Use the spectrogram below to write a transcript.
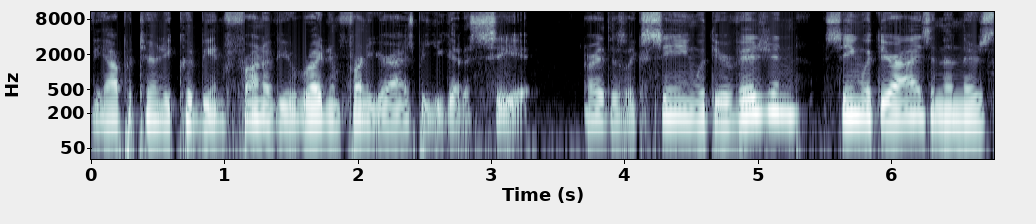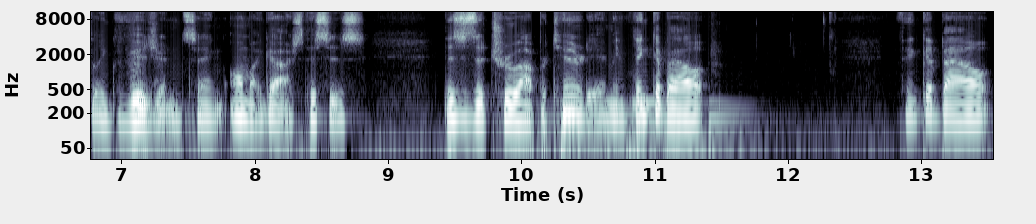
the opportunity could be in front of you, right in front of your eyes, but you gotta see it right? There's like seeing with your vision, seeing with your eyes, and then there's like vision, saying, "Oh my gosh, this is this is a true opportunity." I mean, think about think about.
